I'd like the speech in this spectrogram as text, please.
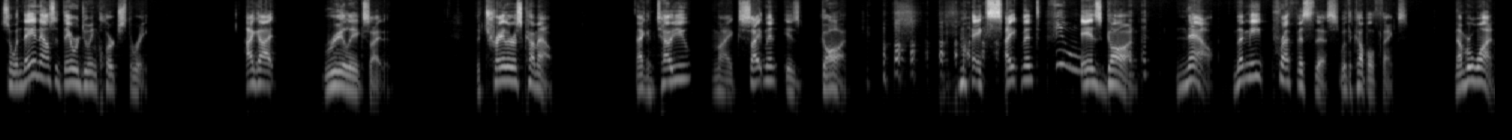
So when they announced that they were doing Clerks 3, I got really excited. The trailer has come out. I can tell you, my excitement is gone. my excitement is gone. Now, let me preface this with a couple of things. Number one,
